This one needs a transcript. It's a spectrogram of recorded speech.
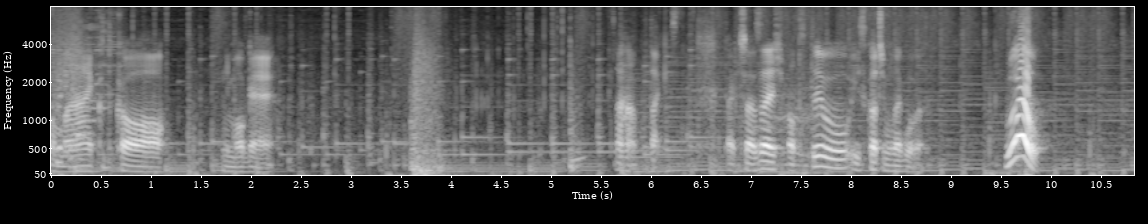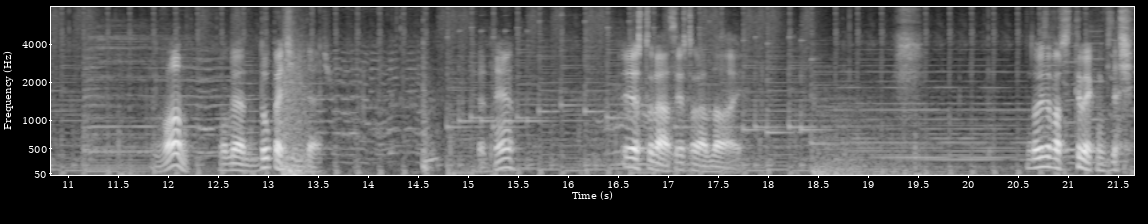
O matko. Nie mogę. Aha, tak jest. Tak, trzeba zejść od tyłu i skoczyć mu na głowę. Wow! Won! W ogóle dupę ci widać. Świetnie. Jeszcze raz, jeszcze raz, dawaj. No i zobacz, tyłek mu widać.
